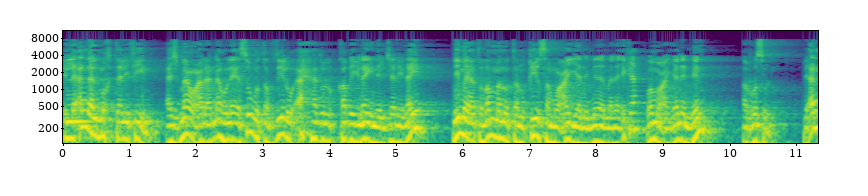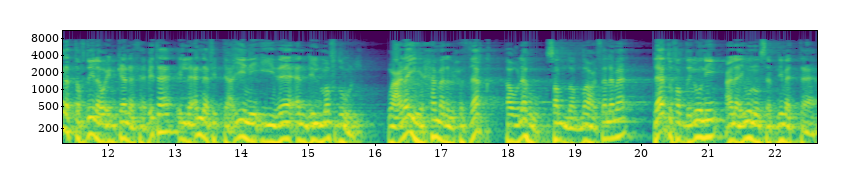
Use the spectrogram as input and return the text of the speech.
إلا أن المختلفين أجمعوا على أنه لا يسوغ تفضيل أحد القبيلين الجليلين بما يتضمن تنقيص معين من الملائكة ومعين من الرسل لأن التفضيل وإن كان ثابتا إلا أن في التعيين إيذاء للمفضول وعليه حمل الحذاق قوله صلى الله عليه وسلم لا تفضلوني على يونس بن متى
